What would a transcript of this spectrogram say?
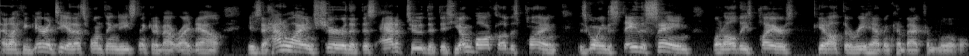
And I can guarantee you that's one thing that he's thinking about right now is that how do I ensure that this attitude that this young ball club is playing is going to stay the same when all these players get off their rehab and come back from Louisville.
